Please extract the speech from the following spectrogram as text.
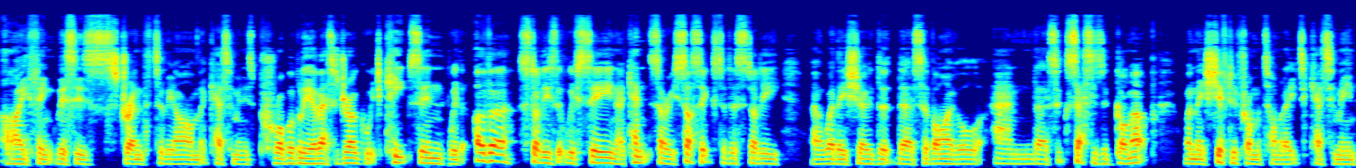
I think this is strength to the arm that ketamine is probably a better drug, which keeps in with other studies that we've seen. Kent Surrey Sussex did a study uh, where they showed that their survival and their successes had gone up when they shifted from etomidate to ketamine.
